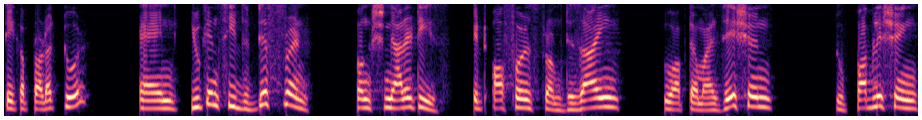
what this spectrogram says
take a product tour and you can see the different functionalities it offers from design to optimization to publishing.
